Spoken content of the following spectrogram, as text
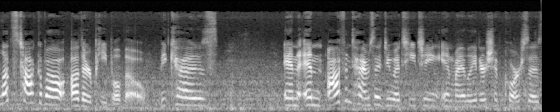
let's talk about other people though, because and and oftentimes I do a teaching in my leadership courses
